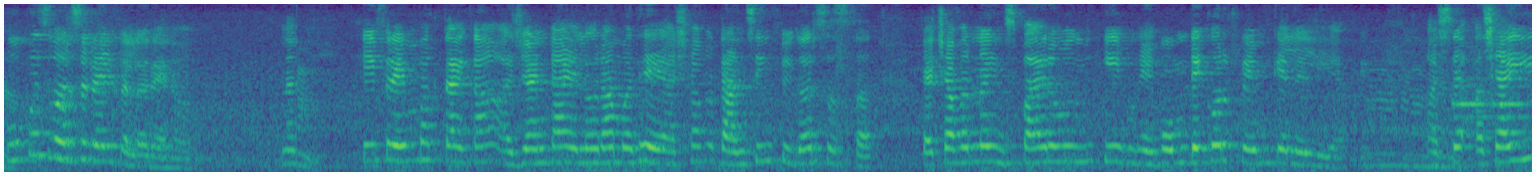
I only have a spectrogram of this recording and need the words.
खूपच व्हर्सटाईल कलर आहे हा. ही फ्रेम बघताय का? अजंटा एलोरामध्ये अशा डान्सिंग फिगर्स असतात. त्याच्यावरनं इन्स्पायर होऊन ही होम डेकोर फ्रेम केलेली आहे. अशा अशाही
